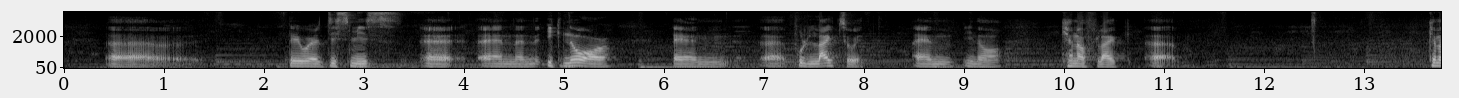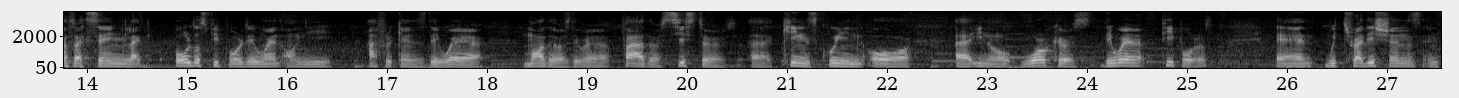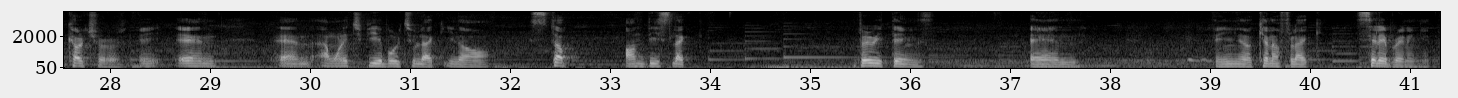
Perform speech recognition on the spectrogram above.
uh, they were dismissed uh, and then ignore and put light to it. And you know kind of like uh, kind of like saying like all those people they weren't only Africans they were mothers they were fathers sisters uh, kings queen or uh, you know workers they were people and with traditions and culture. And and I wanted to be able to like you know stop on these like very things and, and, you know kind of like celebrating it.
